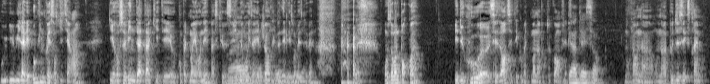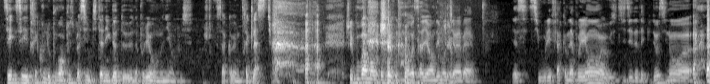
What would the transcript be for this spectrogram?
où il, avait aucune connaissance du terrain. Il recevait une data qui était complètement erronée parce que ces généraux ils avaient peur de lui donner des mauvaises nouvelles. on se demande pourquoi. Et du coup, ces ordres c'était complètement n'importe quoi en fait. Super intéressant. Donc là, on a, on a un peu deux extrêmes. C'est très cool de pouvoir en plus placer une petite anecdote de Napoléon Monnier en plus. Je trouve ça quand même très classe, tu vois. je vais pouvoir m'en resservir en démo. Je dirais, ben, yes, si vous voulez faire comme Napoléon, euh, vous utilisez Datacudo, sinon euh,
